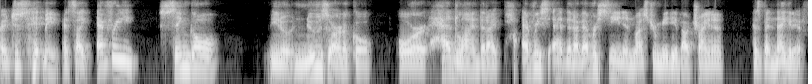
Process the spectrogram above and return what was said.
it just hit me. It's like every single you know news article or headline that I every eh, that I've ever seen in Western media about China has been negative.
